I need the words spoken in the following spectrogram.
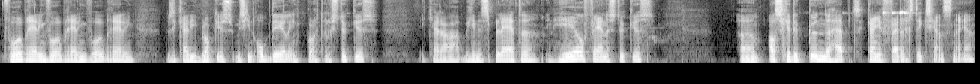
voorbereiding, voorbereiding, voorbereiding. Dus ik ga die blokjes misschien opdelen in kortere stukjes. Ik ga dat beginnen splijten in heel fijne stukjes. Ehm, als je de kunde hebt, kan je verder sticks gaan snijden.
